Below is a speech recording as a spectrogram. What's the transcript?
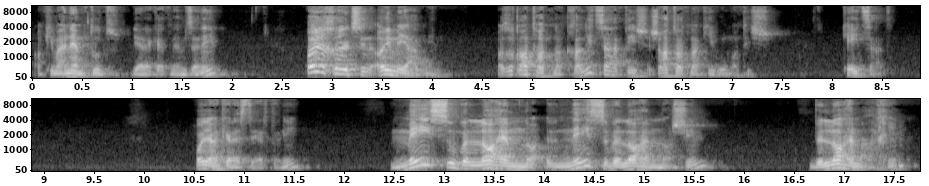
aki már nem tud gyereket nemzeni, olyan hölgyszín, olyan mélyábbmin. Azok adhatnak halicát is, és adhatnak hívumot is. Kétszád. Hogyan kell ezt érteni? Mészú ve lahem nasim, ve lahem achim.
